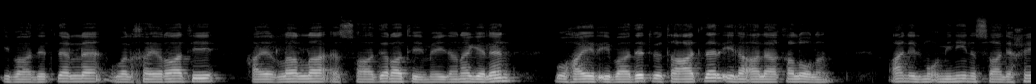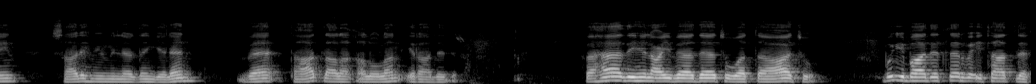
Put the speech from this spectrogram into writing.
ibadetlerle vel hayrati hayırlarla es sadirati meydana gelen bu hayır ibadet ve taatler ile alakalı olan anil mu'minin salihin salih müminlerden gelen ve taatla alakalı olan iradedir. فَهَذِهِ الْعِبَادَاتُ وَالتَّاعَاتُ Bu ibadetler ve itaatler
